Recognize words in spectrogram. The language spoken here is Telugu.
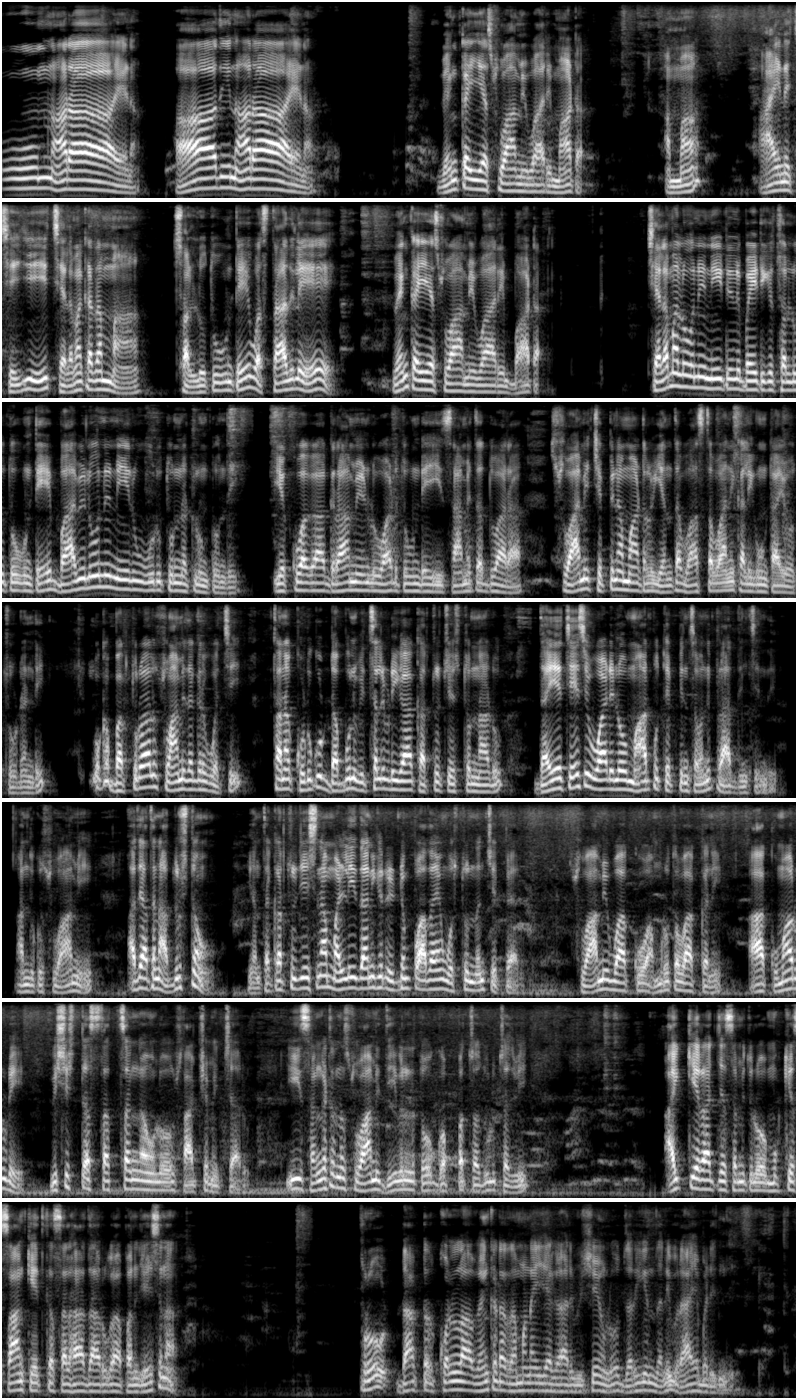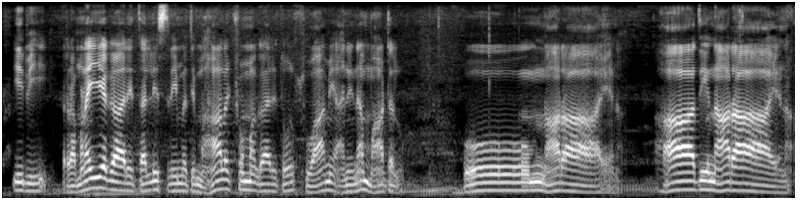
ఓం నారాయణ. ఆది నారాయణ. వెంకయ్య స్వామి వారి మాట. అమ్మా ఆయన చెయ్యి చెలమ కదమ్మా. చల్లుతూ ఉంటే వస్తాదిలే. వెంకయ్య స్వామి వారి బాట. చెలమలోని నీటిని బయటికి చల్లుతూ ఉంటే బావిలోని నీరు ఊరుతున్నట్లుంటుంది. ఎక్కువగా గ్రామీణులు వాడుతూ ఉండే ఈ సామెత ద్వారా స్వామి చెప్పిన మాటలు ఎంత వాస్తవాన్ని కలిగి ఉంటాయో చూడండి. ఒక భక్తురాలు స్వామి దగ్గరకు వచ్చి తన కొడుకు డబ్బును విచ్చలవిడిగా ఖర్చు చేస్తున్నాడు దయచేసి వాడిలో మార్పు తెప్పించమని ప్రార్థించింది. అందుకు స్వామి అది అతని అదృష్టం. ఎంత ఖర్చు చేసినా మళ్ళీ దానికి రెట్టింపు ఆదాయం వస్తుందని చెప్పారు. స్వామి వాక్కు అమృత వాక్కని ఆ కుమారుడే విశిష్ట సత్సంగంలో సాక్ష్యమిచ్చారు. ఈ సంఘటన స్వామి దీవెనలతో గొప్ప చదువులు చదివి ఐక్యరాజ్య సమితిలో ముఖ్య సాంకేతిక సలహాదారుగా పనిచేసిన ప్రో డాక్టర్ కొల్లా వెంకట రమణయ్య గారి విషయంలో జరిగిందని వ్రాయబడింది. ఇవి రమణయ్య గారి తల్లి శ్రీమతి మహాలక్ష్మమ్మ గారితో స్వామి అనిన మాటలు. ఓం నారాయణ. ఆది నారాయణ.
